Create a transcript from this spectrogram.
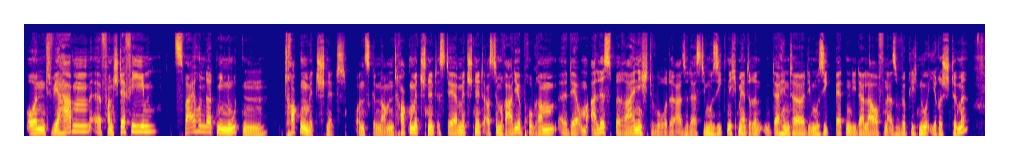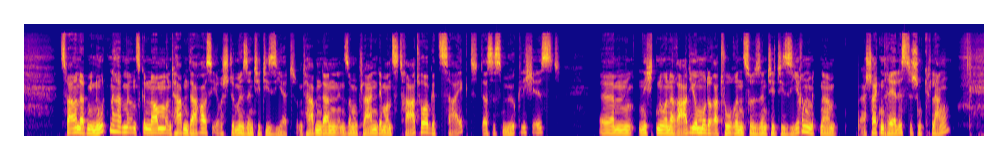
Und wir haben äh, von Steffi 200 Minuten Trockenmitschnitt uns genommen. Trockenmitschnitt ist der Mitschnitt aus dem Radioprogramm, äh, der um alles bereinigt wurde. Also da ist die Musik nicht mehr drin dahinter, die Musikbetten, die da laufen, also wirklich nur ihre Stimme. 200 Minuten haben wir uns genommen und haben daraus ihre Stimme synthetisiert und haben dann in so einem kleinen Demonstrator gezeigt, dass es möglich ist, ähm, nicht nur eine Radiomoderatorin zu synthetisieren mit einer erschreckend realistischen Klang,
